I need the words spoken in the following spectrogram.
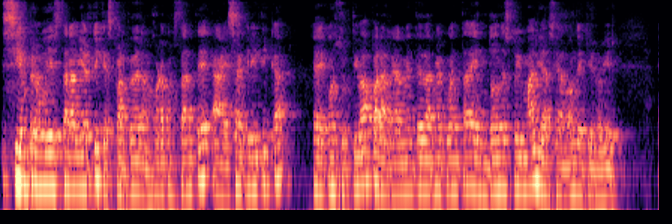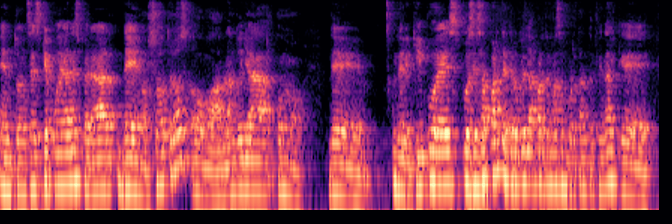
siempre voy a estar abierto y que es parte de la mejora constante a esa crítica eh, constructiva para realmente darme cuenta en dónde estoy mal y hacia dónde quiero ir. Entonces, ¿qué puedan esperar de nosotros? O hablando ya como de, del equipo, es pues esa parte, creo que es la parte más importante al final, que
